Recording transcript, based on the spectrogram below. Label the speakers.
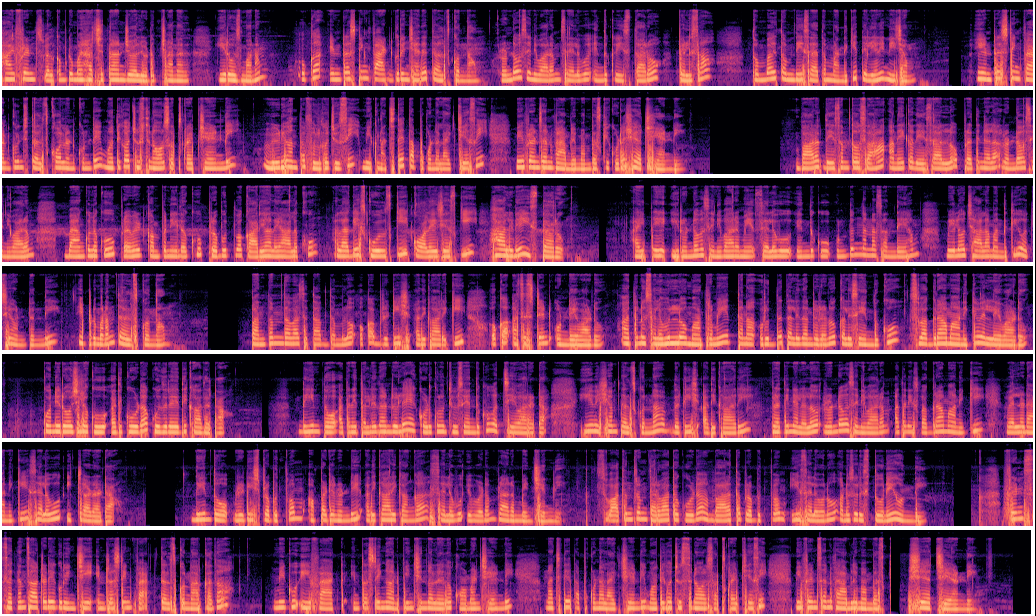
Speaker 1: Hi friends welcome to my Harshita and jewel YouTube channel. ఈరోజు మనం ఒక interesting fact గురించి అయితే తెలుసుకుందాం. రెండవ శనివారం సెలవు ఎందుకు ఇస్తారో తెలుసా? తొంభై తొమ్మిది శాతం మందికి తెలియని నిజం. ఈ ఇంట్రెస్టింగ్ ఫ్యాక్ట్ గురించి తెలుసుకోవాలనుకుంటే మొదటిగా చూస్తున్న వారు సబ్స్క్రైబ్ చేయండి. వీడియో అంతా ఫుల్గా చూసి మీకు నచ్చితే తప్పకుండా లైక్ చేసి మీ ఫ్రెండ్స్ అండ్ ఫ్యామిలీ మెంబర్స్కి కూడా షేర్ చేయండి. భారతదేశంతో సహా అనేక దేశాల్లో ప్రతి నెల రెండవ శనివారం బ్యాంకులకు ప్రైవేట్ కంపెనీలకు ప్రభుత్వ కార్యాలయాలకు అలాగే స్కూల్స్కి కాలేజెస్కి హాలిడే ఇస్తారు. అయితే ఈ రెండవ శనివారమే సెలవు ఎందుకు ఉంటుందన్న సందేహం మీలో చాలామందికి వచ్చి ఉంటుంది. ఇప్పుడు మనం తెలుసుకుందాం. పంతొమ్మిదవ శతాబ్దంలో ఒక బ్రిటిష్ అధికారికి ఒక అసిస్టెంట్ ఉండేవాడు. అతను సెలవుల్లో మాత్రమే తన వృద్ధ తల్లిదండ్రులను కలిసేందుకు స్వగ్రామానికి వెళ్ళేవాడు. కొన్ని రోజులకు అది కూడా కుదిరేది కాదట. దీంతో అతని తల్లిదండ్రులే కొడుకును చూసేందుకు వచ్చేవారట. ఈ విషయం తెలుసుకున్న బ్రిటిష్ అధికారి ప్రతి నెలలో రెండవ శనివారం అతని స్వగ్రామానికి వెళ్ళడానికి సెలవు ఇచ్చాడట. దీంతో బ్రిటిష్ ప్రభుత్వం అప్పటి నుండి అధికారికంగా సెలవు ఇవ్వడం ప్రారంభించింది. స్వాతంత్రం తర్వాత కూడా భారత ప్రభుత్వం ఈ సెలవును అనుసరిస్తూనే ఉంది. ఫ్రెండ్స్ సెకండ్ సాటర్డే గురించి ఇంట్రెస్టింగ్ ఫ్యాక్ట్ తెలుసుకున్నారు కదా? మీకు ఈ ఫ్యాక్ట్ ఇంట్రెస్టింగ్గా అనిపించిందో లేదో కామెంట్ చేయండి. నచ్చితే తప్పకుండా లైక్ చేయండి. మొదటిగా చూస్తున్న వారు సబ్స్క్రైబ్ చేసి మీ ఫ్రెండ్స్ అండ్ ఫ్యామిలీ మెంబర్స్కి షేర్ చేయండి.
